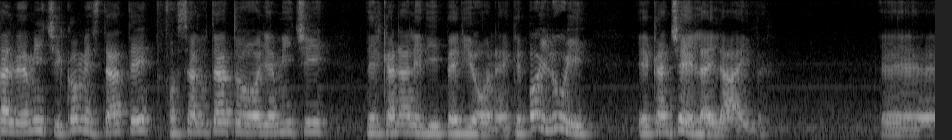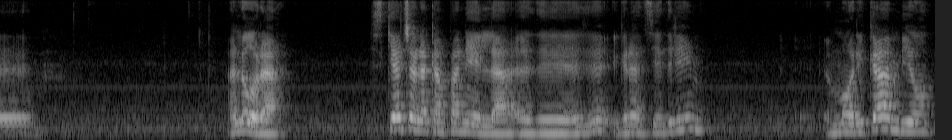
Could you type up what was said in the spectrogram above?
salve amici come state? Ho salutato gli amici del canale di perione che poi lui eh, cancella i live. Eh, allora schiaccia la campanella eh, grazie dream. Mo ricambio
